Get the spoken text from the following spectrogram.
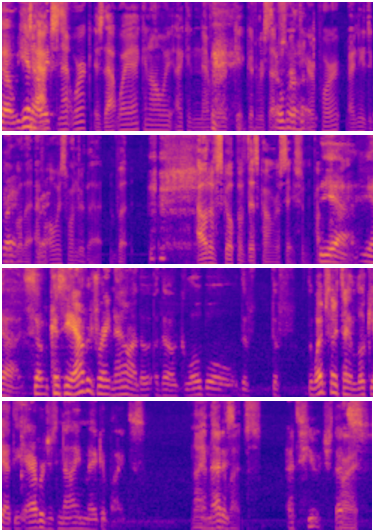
So you know, tax network is that why I can always I can never get good reception at the airport. I need to Google right, that. I've right. always wondered that, but out of scope of this conversation. Probably. Yeah, yeah. So because the average right now, the the global the the the websites I look at, the average is nine megabytes. Nine and that megabytes. Is, that's huge. That's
